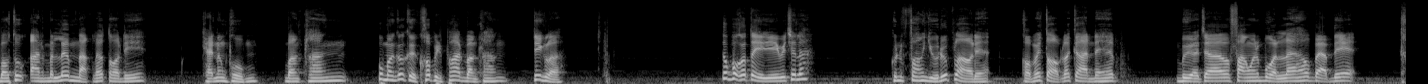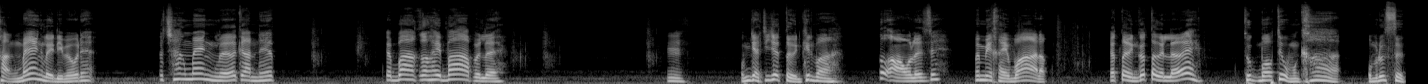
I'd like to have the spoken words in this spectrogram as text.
บอกทุกอันมันเริ่มหนักแล้วตอนนี้ แขนของผม บางครั้ง พวกมันก็เกิดข้อผิดพลาดบางครั้ง จริงเหรอก็ปกติดีไม่ใช่เหรอคุณฟังอยู่หรือเปล่าเนี่ยขอไม่ตอบแล้วกันนะครับเบื่อจะฟังมันบ่นแล้วแบบนี้ ขังแม่งเลยดีไหมวะเนี่ย ก็ช่างแม่งเลยแล้วกันเนะครับจะบ้าก็ให้บ้าไปเลย อืม ผมอยากที่จะตื่นขึ้นมา ก็เอาเลยสิ ไม่มีใครว่าหรอก จะตื่นก็ตื่นเลย ทุกม็อบที่ผมฆ่า ผมรู้สึก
